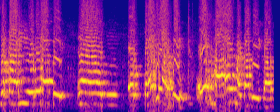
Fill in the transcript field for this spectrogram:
ਸਰਕਾਰੀ ਉਹਦੇ ਵਾਸਤੇ ਪਹੁੰਚ ਵਾਸਤੇ। ਉਹ ਸਾਰਾ ਸਾਡਾ ਬੇਕਾਰ।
